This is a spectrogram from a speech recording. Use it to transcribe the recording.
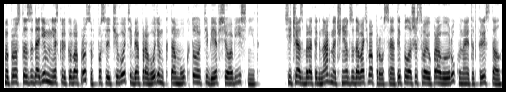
Мы просто зададим несколько вопросов, после чего тебя проводим к тому, кто тебе все объяснит. Сейчас брат Игнар начнет задавать вопросы, а ты положи свою правую руку на этот кристалл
